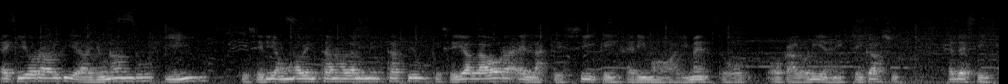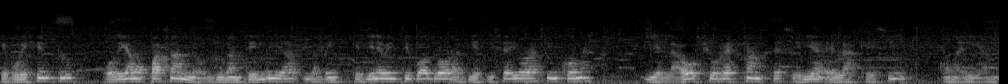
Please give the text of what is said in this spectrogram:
X horas al día ayunando y que sería una ventana de alimentación que serían las horas en las que sí que ingerimos alimentos o, calorías en este caso. Es decir, que por ejemplo podríamos pasarnos durante el día, que tiene 24 horas, 16 horas sin comer y en las 8 restantes serían en las que sí comeríamos.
